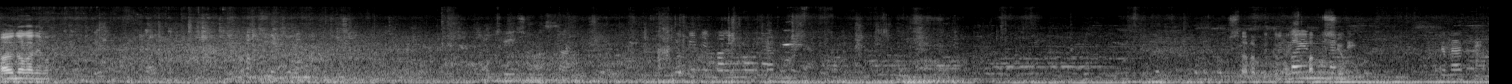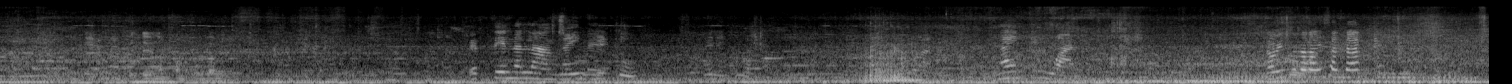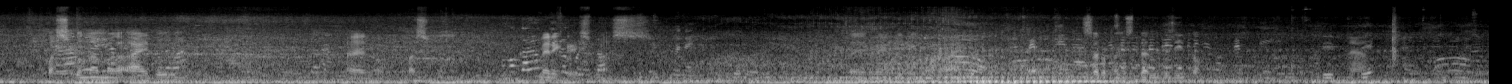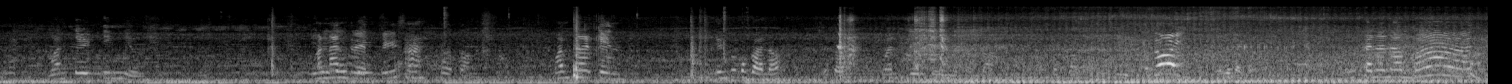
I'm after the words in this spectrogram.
Ano na kanimo? Sarap ito ng spasyo. Ito yun ang pangulam. 15 na lang. 92. 91. Gawin mo na lang isang dati. Pasko na mga idol. Ayan o, Pasko. Merry Christmas. Ayan, may dito mga idol. Sarap ang isda nila dito. Ayan. 113 yun. 100. Ah, 113. Yan po magkano? Ito. 113 na tanda. Agoy! Ka na naman!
